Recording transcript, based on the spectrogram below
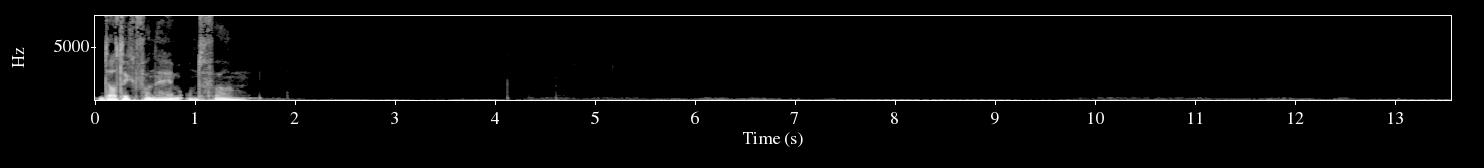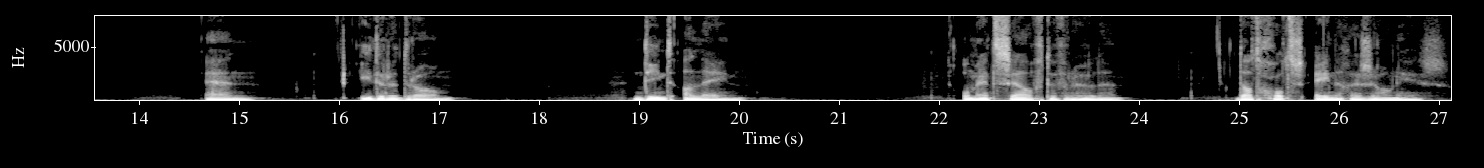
dat ik van Hem ontvang. En iedere droom dient alleen om het zelf te verhullen dat Gods enige zoon is.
